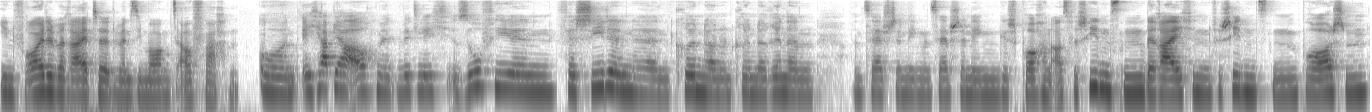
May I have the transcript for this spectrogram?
ihnen Freude bereitet, wenn sie morgens aufwachen. Und ich habe ja auch mit wirklich so vielen verschiedenen Gründern und Gründerinnen und Selbstständigen und Selbstständigen gesprochen aus verschiedensten Bereichen, verschiedensten Branchen.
